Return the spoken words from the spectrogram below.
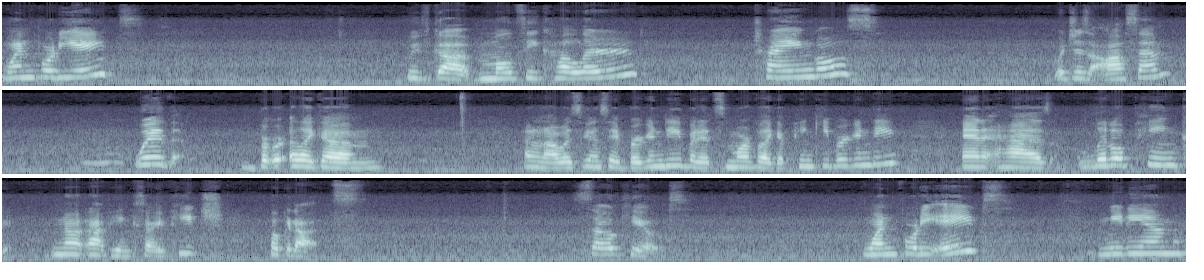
148. We've got multicolored triangles, which is awesome. With like um, I don't know. I was gonna say burgundy, but it's more of like a pinky burgundy, and it has little pink, no, not pink. Sorry, peach polka dots. So cute. 148, medium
